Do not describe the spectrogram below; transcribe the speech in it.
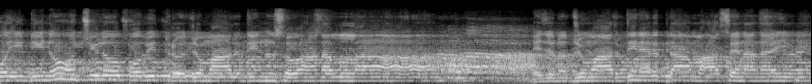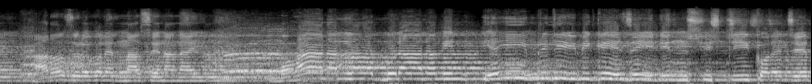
ওই দিনও ছিল পবিত্র জুমার দিন, সুবহানাল্লাহ। এই জন্য জুমার দিনের দাম আছে না নাই? আরও জোরে বলেন না আছে না নাই? মহান আল্লাহ রাব্বুল আলামিন এই পৃথিবীকে যেই দিন সৃষ্টি করেছেন,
